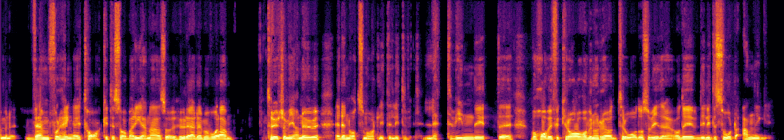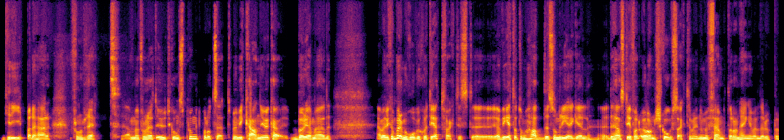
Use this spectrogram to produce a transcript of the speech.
men, vem får hänga i taket i Saab Arena? Alltså, hur är det med våra tröjor som vi har nu? Är det något som har varit lite, lite lättvindigt? Eh, vad har vi för krav? Har vi någon röd tråd och så vidare? Och det, det är lite svårt att angripa det här från rätt, ja, men från rätt utgångspunkt på något sätt. Men vi kan ju börja med Ja, men vi kan börja med HV71 faktiskt. Eh, jag vet att de hade som regel, eh, det här har Stefan Örnskog sagt till mig, nummer 15, han hänger väl där uppe,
